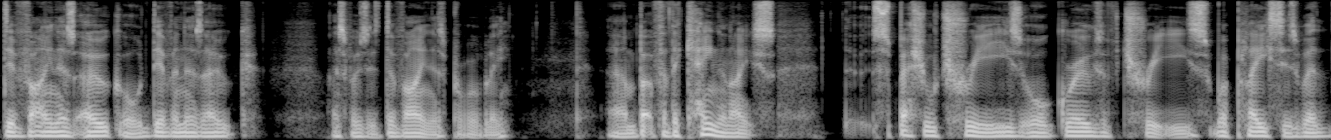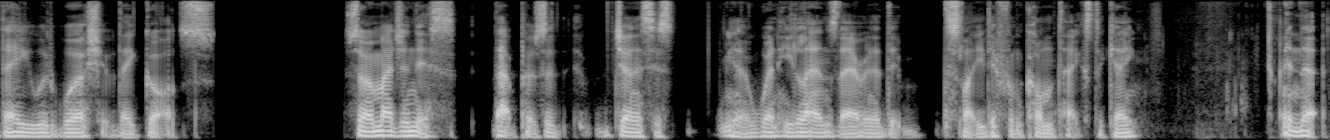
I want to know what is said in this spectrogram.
diviner's oak or diviner's oak. I suppose it's diviners probably. Um, but for the Canaanites, special trees or groves of trees were places where they would worship their gods. So imagine this. That puts a Genesis, you know, when he lands there in a di- slightly different context, okay? In that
